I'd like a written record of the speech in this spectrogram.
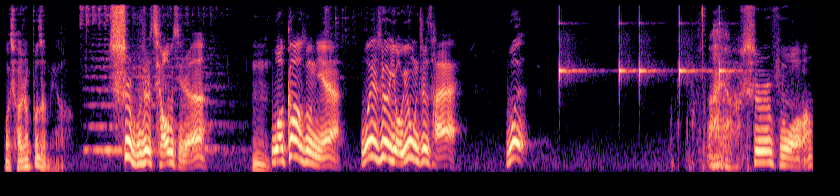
我瞧着不怎么样，是不是瞧不起人？嗯，我告诉你，我也是个有用之才。我，哎呀，师傅，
